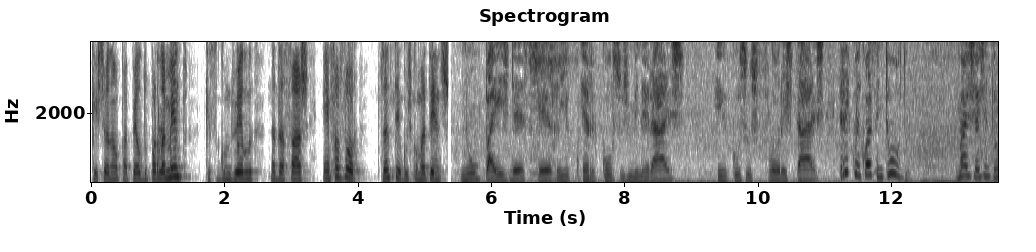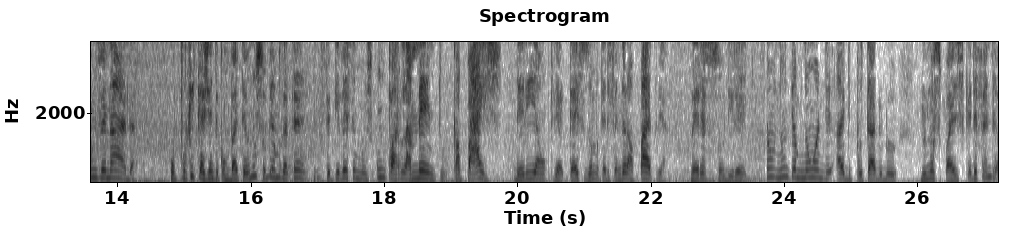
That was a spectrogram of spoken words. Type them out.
questiona o papel do Parlamento, que, segundo ele, nada faz em favor dos antigos combatentes. Num país desse que é rico em recursos minerais, em recursos florestais, é rico em quase em tudo, mas a gente não vê nada. O porquê que a gente combateu, não sabemos até. Se tivéssemos um parlamento capaz, diriam que esses homens que defenderam a pátria merecem o seu direito. Não, não temos nenhum deputado do, do nosso país que defende,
